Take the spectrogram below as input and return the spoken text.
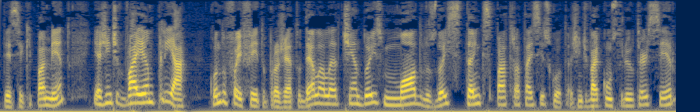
desse equipamento e a gente vai ampliar. Quando foi feito o projeto dela, ela tinha dois módulos, dois tanques para tratar esse esgoto. A gente vai construir o terceiro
